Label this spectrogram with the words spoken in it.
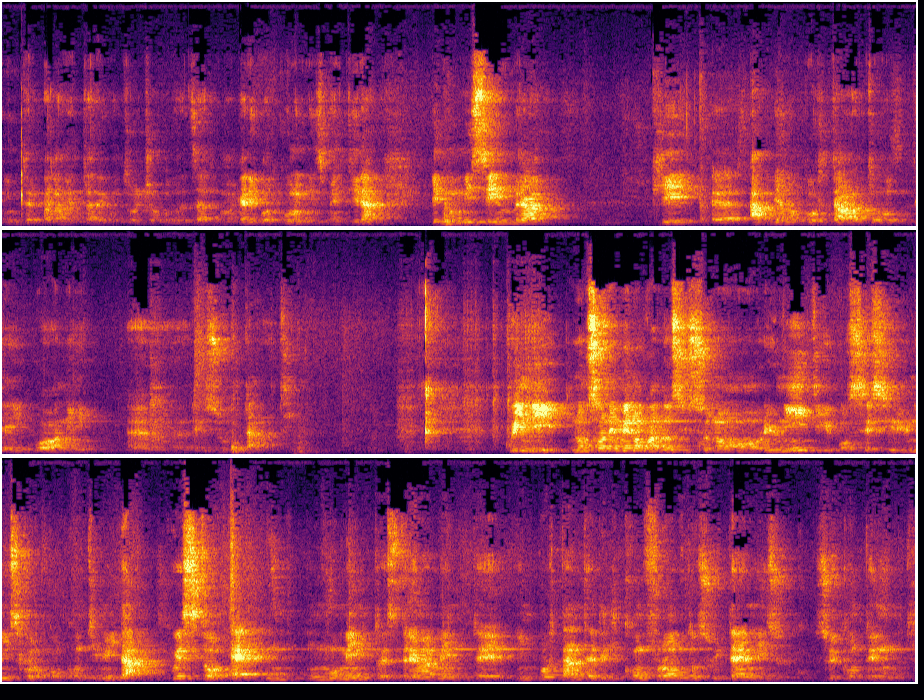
interparlamentare contro il gioco d'azzardo, magari qualcuno mi smentirà, e non mi sembra che eh, abbiano portato dei buoni eh, risultati. Quindi non so nemmeno quando si sono riuniti o se si riuniscono con continuità. Questo è un, un momento estremamente importante del confronto sui temi, su, sui contenuti.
